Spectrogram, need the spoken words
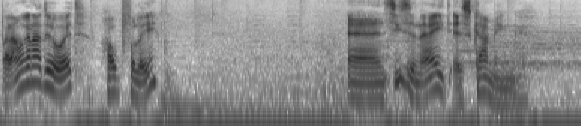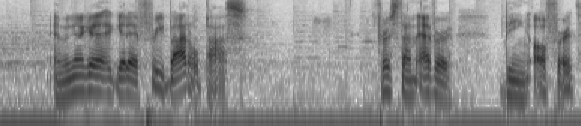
but I'm gonna do it hopefully. And season 8 is coming and we're gonna get a, get a free battle pass first time ever being offered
